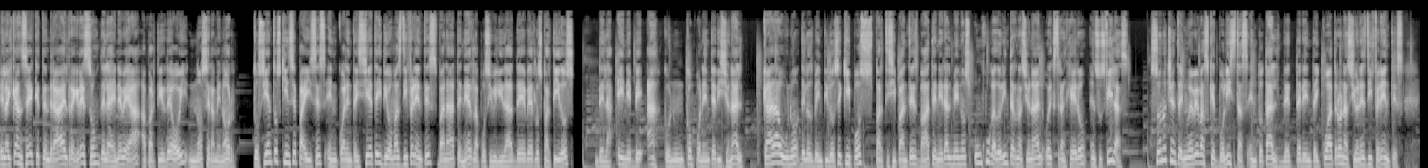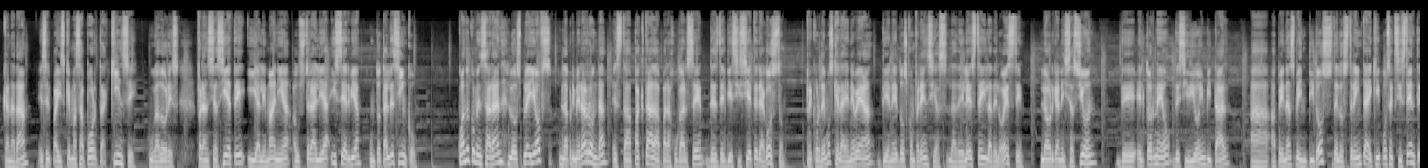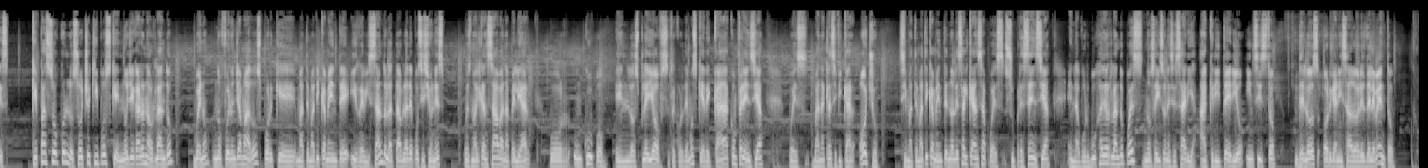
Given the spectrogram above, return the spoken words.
El alcance que tendrá el regreso de la NBA a partir de hoy no será menor. 215 países en 47 idiomas diferentes van a tener la posibilidad de ver los partidos de la NBA con un componente adicional. Cada uno de los 22 equipos participantes va a tener al menos un jugador internacional o extranjero en sus filas. Son 89 basquetbolistas en total de 34 naciones diferentes. Canadá es el país que más aporta, 15 jugadores, Francia 7 y Alemania, Australia y Serbia un total de 5. ¿Cuándo comenzarán los playoffs? La primera ronda está pactada para jugarse desde el 17 de agosto. Recordemos que la NBA tiene dos conferencias, la del este y la del oeste. La organización del torneo decidió invitar a apenas 22 de los 30 equipos existentes. ¿Qué pasó con los 8 equipos que no llegaron a Orlando? Bueno, no fueron llamados porque matemáticamente y revisando la tabla de posiciones, pues no alcanzaban a pelear por un cupo en los playoffs. Recordemos que de cada conferencia, pues van a clasificar 8. Si matemáticamente no les alcanza, pues su presencia en la burbuja de Orlando pues no se hizo necesaria a criterio, insisto, de los organizadores del evento.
